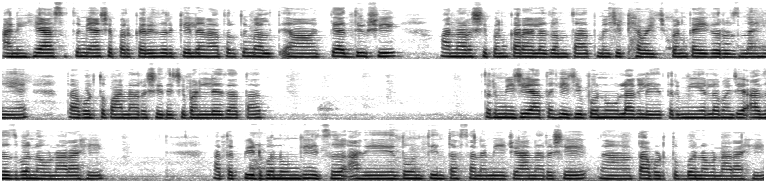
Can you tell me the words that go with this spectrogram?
आणि हे असं तुम्ही अशा प्रकारे जर केलं ना तर तुम्हाला त्या- त्याच दिवशी अनारसे पण करायला जमतात. म्हणजे ठेवायची पण काही गरज नाही आहे ताबडतोब अनारसे त्याचे बनले जातात. तर मी जे आता हे जे बनवू लागले तर मी याला म्हणजे आजच बनवणार आहे. आता पीठ बनवून घ्यायचं आणि दोन तीन तासांना मी याचे अनारसे ताबडतोब बनवणार आहे.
